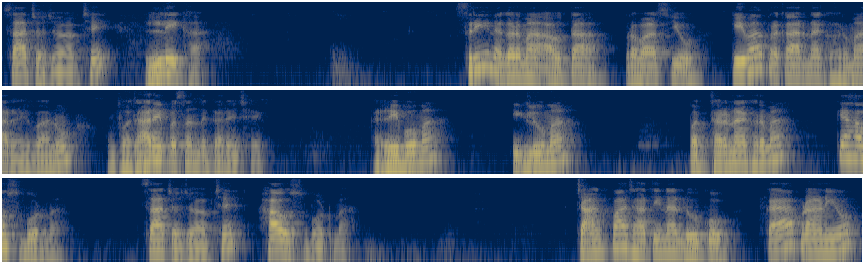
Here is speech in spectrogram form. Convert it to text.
સાચો જવાબ છે લેખા. શ્રીનગરમાં આવતા પ્રવાસીઓ કેવા પ્રકારના ઘરમાં રહેવાનું વધારે પસંદ કરે છે? રેબોમાં ઇગ્લુમાં પથ્થરના ઘરમાં કે હાઉસબોટમાં? સાચો જવાબ છે હાઉસબોટમાં. ચાંગપા જાતિના લોકો કયા પ્રાણીઓ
